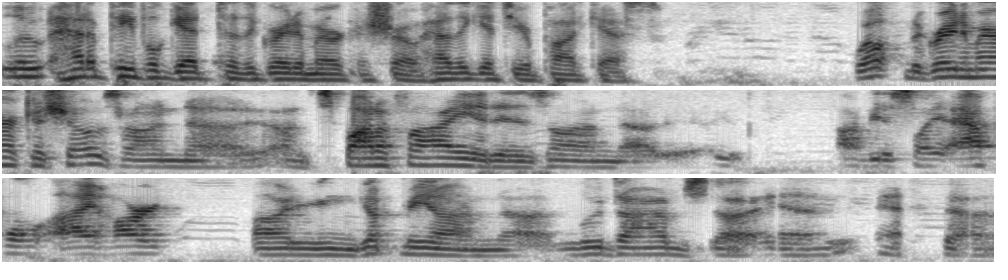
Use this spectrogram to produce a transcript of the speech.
Lou, how do people get to the Great America Show? How do they get to your podcast? Well, the Great America Show's on uh, on Spotify. It is on uh, obviously Apple, iHeart. Uh, you can get me on uh, Lou Dobbs uh, and, and uh,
